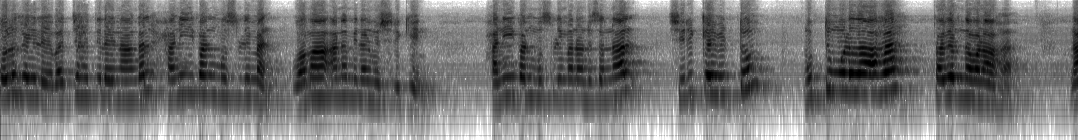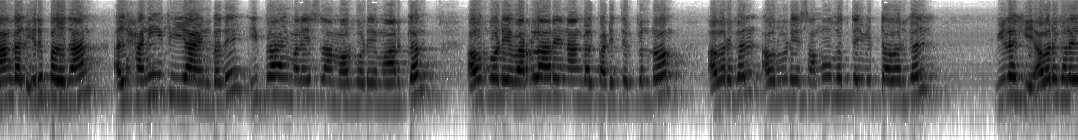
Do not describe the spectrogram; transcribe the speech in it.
தொழுகையிலே வஜ்ஜகத்திலே நாங்கள் ஹனீஃபன் முஸ்லிமன் வமா அனமினல் மினல் ஹனீஃபன் முஸ்லிமன் என்று சொன்னால் சிரிக்கை விட்டும் முற்று முழுதாக தவிர்ந்தவனாக. நாங்கள் இருப்பதுதான் அல் ஹனீஃபியா என்பது இப்ராஹிம் அலைஹிஸ்ஸலாம் அவர்களுடைய மார்க்கம். அவர்களுடைய வரலாறை நாங்கள் படித்திருக்கின்றோம். அவர்கள் அவர்களுடைய சமூகத்தை விட்டு அவர்கள் விலகி அவர்களை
